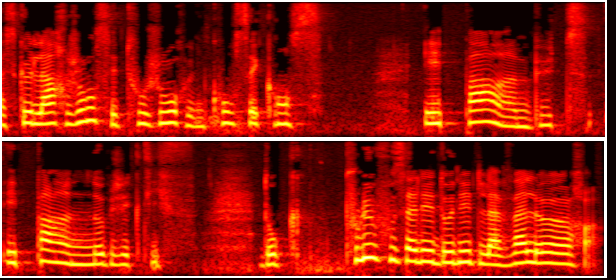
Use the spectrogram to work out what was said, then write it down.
parce que l'argent, c'est toujours une conséquence et pas un but, et pas un objectif. Donc plus vous allez donner de la valeur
